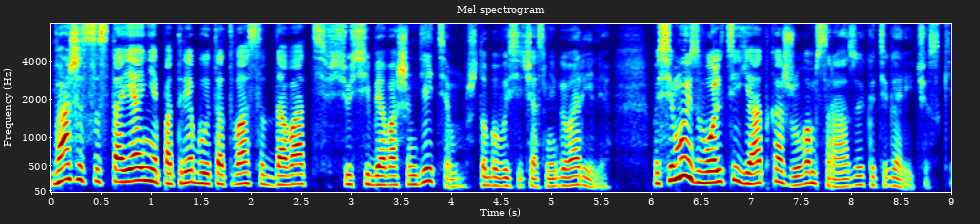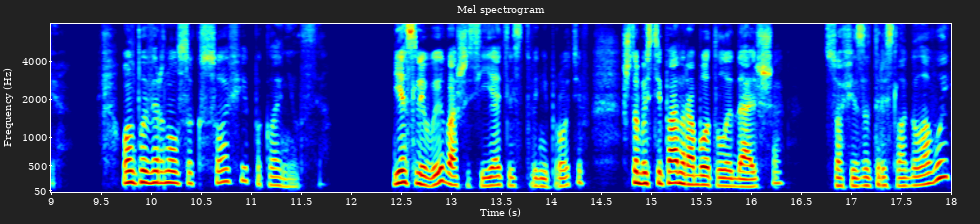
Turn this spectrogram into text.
ваше состояние потребует от вас отдавать всю себя вашим детям, чтобы вы сейчас не говорили. Посему, извольте, я откажу вам сразу и категорически. Он повернулся к Софье, поклонился. Если вы, ваше сиятельство, не против, чтобы Степан работал и дальше... Софья затрясла головой,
